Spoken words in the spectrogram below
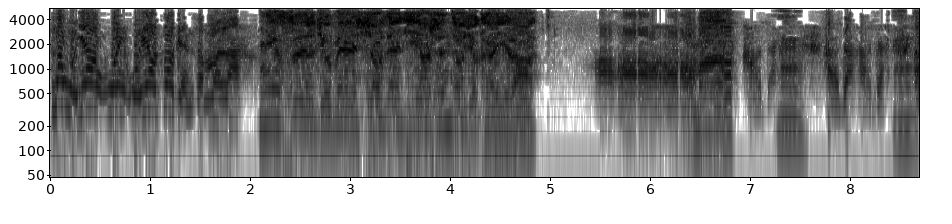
那我要我我要做点什么呢？念四十九遍消灾吉祥神咒就可以了。哦哦哦，好吗？好的，嗯，好的好的，嗯。啊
